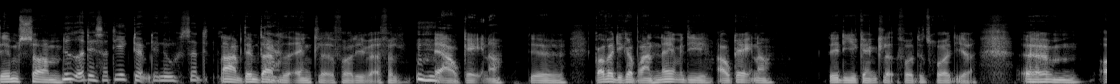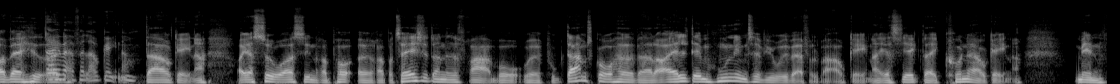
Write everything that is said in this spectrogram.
dem, som... Lyder det så? De er ikke dømt endnu. Så. Nej, dem, der ja. er blevet anklaget for det i hvert fald, mm-hmm. er afghanere. Det kan godt være, de ikke har brændt den af, men de er afghanere. Det er de ikke anklaget for, det tror jeg, de er. Um, og hvad hedder Der er i hvert fald afghanere. Der er afghanere. Og jeg så også en rapport, uh, rapportage dernede fra, hvor uh, Puk Damsgaard havde været der, og alle dem, hun interviewede i hvert fald, var afghanere. Jeg siger ikke, der ikke kun er afghanere. Men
